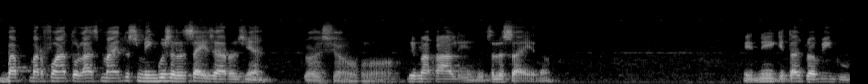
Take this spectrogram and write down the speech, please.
bab marfuatul asma itu seminggu selesai seharusnya. Masya Allah. Lima kali itu selesai itu. Ini kita dua minggu,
